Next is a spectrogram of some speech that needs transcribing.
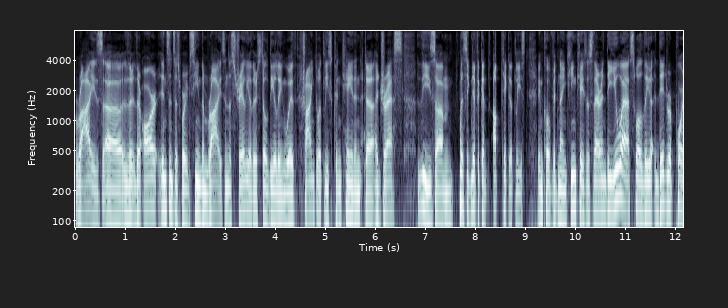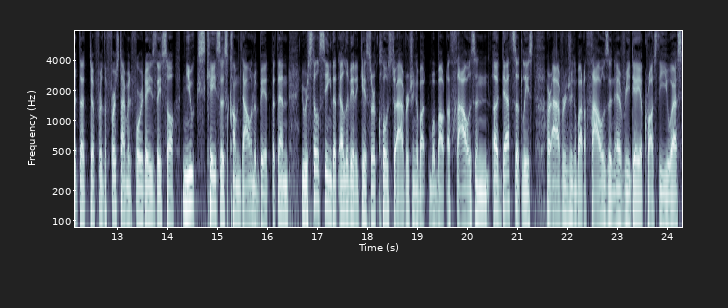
rise. Uh, there, there are instances where we've seen them rise. In Australia, they're still dealing with trying to at least contain and uh, address these um, a significant uptick, at least in COVID 19 cases there. In the U.S., well, they did report that uh, for the first time in four days, they saw new cases come down a bit, but then you were still seeing that elevated cases are close to averaging about about a thousand uh, deaths, at least, are averaging about a thousand every day across the U.S.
